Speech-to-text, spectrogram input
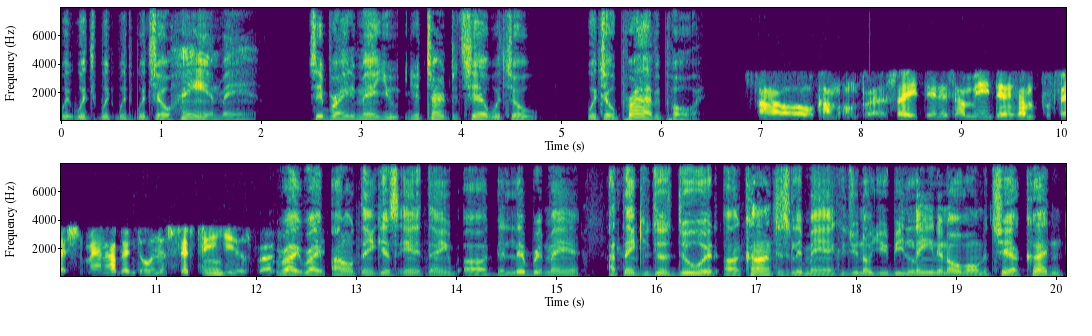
with with, with with with your hand, man. See, Brady, man, you you turned the chair with your with your private part. Come on, bro. Say, Dennis. I mean, Dennis, I'm a professional, man. I've been doing this 15 years, bro. Right, right. I don't think it's anything uh deliberate, man. I think you just do it unconsciously, man, because you know you be leaning over on the chair cutting,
